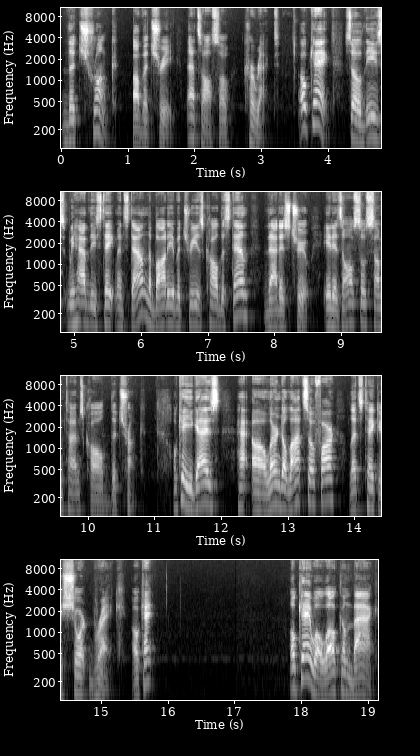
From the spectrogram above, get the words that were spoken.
the trunk of a tree. That's also correct. Okay, so these we have these statements down. The body of a tree is called the stem. That is true. It is also sometimes called the trunk. Okay, you guys uh, learned a lot so far. Let's take a short break. Okay? Okay, well, welcome back.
